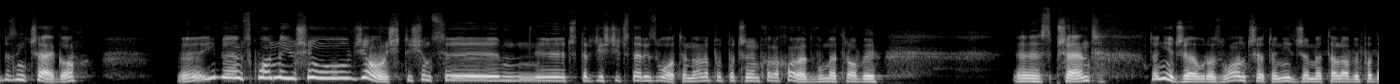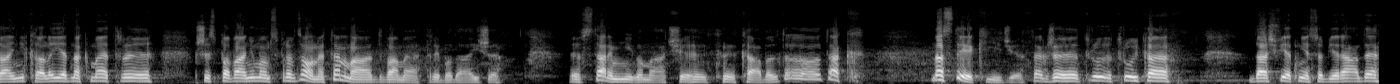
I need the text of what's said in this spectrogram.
bez niczego. I byłem skłonny już ją wziąć. 1044 zł, no ale popatrzyłem, hola hola, dwumetrowy sprzęt. To nic, że eurozłącze, to nic, że metalowy podajnik, ale jednak metry przy spawaniu mam sprawdzone. Ten ma 2 metry bodajże. W starym Migo macie kabel. To tak na styk idzie. Także trój- trójka da świetnie sobie radę.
